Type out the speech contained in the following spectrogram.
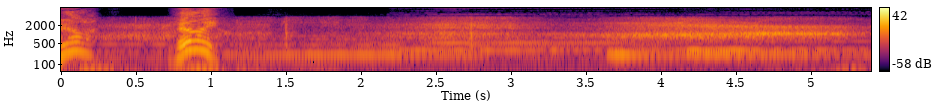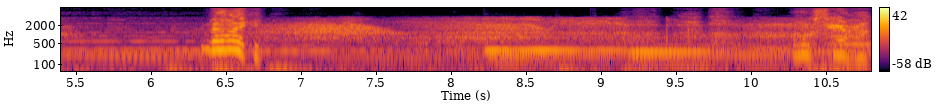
Lil? Lily? Lily! Oh, Sarah.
